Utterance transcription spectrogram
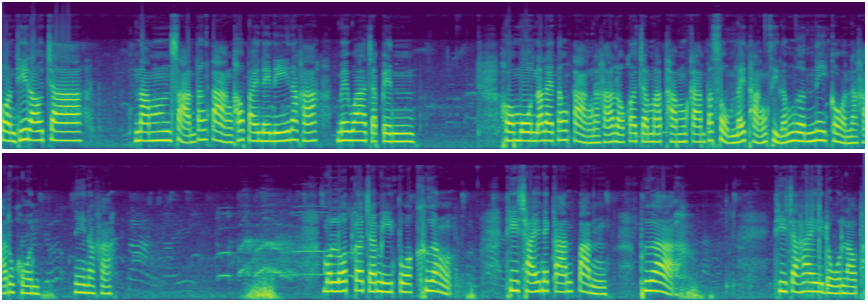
ก่อนที่เราจะ นำสารต่างๆ เข้าไปในนี้นะคะ ไม่ว่าจะเป็นฮอร์โมนอะไรต่างๆนะคะ เราก็จะมาทำการผสมในถังสีน้ำเงินนี่ก่อนนะคะ ทุกคนนี่นะคะบนรถก็จะมีตัวเครื่องที่ใช้ในการปั่นเพื่อที่จะให้โดนเราท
